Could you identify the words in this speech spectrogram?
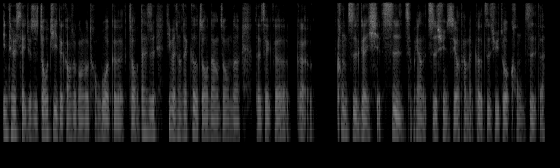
interstate 就是州际的高速公路通过各个州，但是基本上在各州当中呢的这个呃。控制跟显示什么样的资讯是由他们各自去做控制的，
